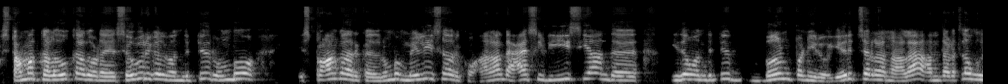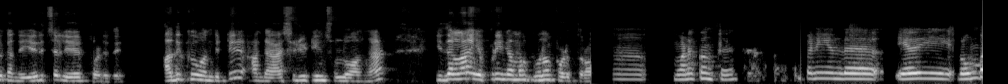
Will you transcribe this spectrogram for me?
ஸ்டமக் அளவுக்கு அதோட செவுறுகள் வந்துட்டு ரொம்ப ஸ்ட்ராங்கா இருக்காது ரொம்ப மெலிசா இருக்கும். அதனால அந்த ஆசிட் ஈஸியா அந்த இதை வந்துட்டு பேர்ன் பண்ணிடும் எரிச்சறதுனால அந்த இடத்துல உங்களுக்கு அந்த எரிச்சல் ஏற்படுது. அதுக்கு வந்துட்டு அந்த ஆசிடிட்டின்னு சொல்லுவாங்க. இதெல்லாம் எப்படி நம்ம குணப்படுத்துறோம்? வணக்கம் சார் இப்ப நீங்க இந்த ரொம்ப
